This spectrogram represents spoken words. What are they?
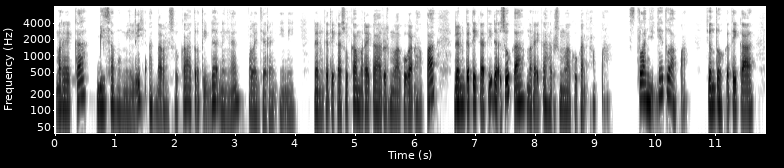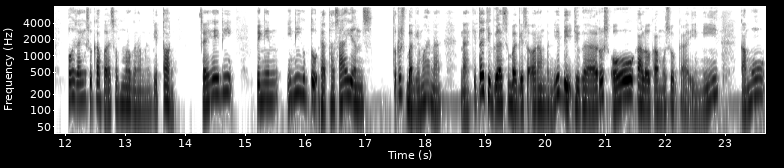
mereka bisa memilih antara suka atau tidak dengan pelajaran ini. Dan ketika suka mereka harus melakukan apa dan ketika tidak suka mereka harus melakukan apa. Selanjutnya itu apa? Contoh ketika oh saya suka bahasa pemrograman Python. Saya ini pengen ini untuk data science terus bagaimana? Nah, kita juga sebagai seorang pendidik juga harus oh kalau kamu suka ini, kamu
